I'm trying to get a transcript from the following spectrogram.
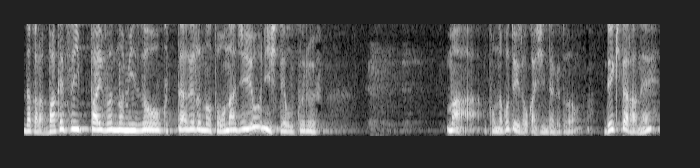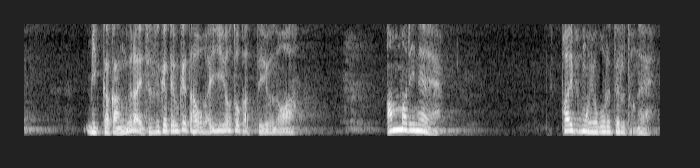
だからバケツ一杯分の水を送ってあげるのと同じようにして送る。まあ、こんなこと言うとおかしいんだけど、できたらね、3日間ぐらい続けて受けた方がいいよとかっていうのは、あんまりね、パイプも汚れてるとね、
